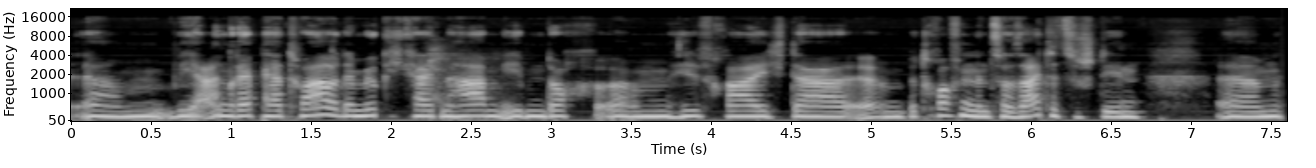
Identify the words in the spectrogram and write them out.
ähm, wir ein Repertoire oder Möglichkeiten haben, eben doch ähm, hilfreich da ähm, Betroffenen zur Seite zu stehen. Ähm,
